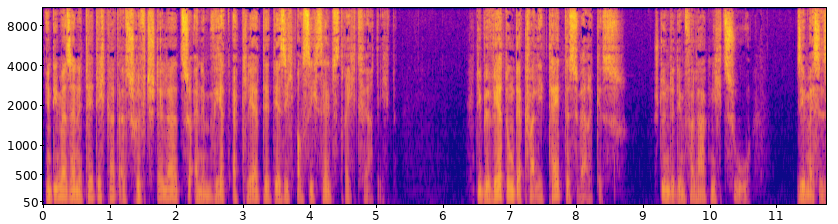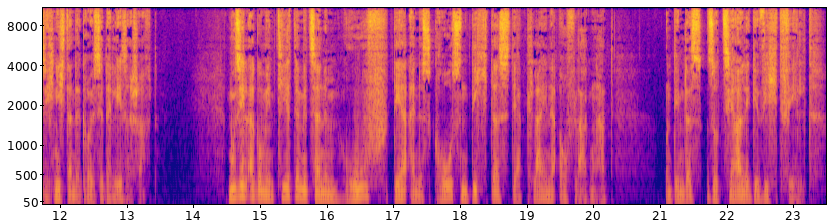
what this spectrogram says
indem er seine Tätigkeit als Schriftsteller zu einem Wert erklärte, der sich aus sich selbst rechtfertigt. Die Bewertung der Qualität des Werkes stünde dem Verlag nicht zu, sie messe sich nicht an der Größe der Leserschaft. Musil argumentierte mit seinem Ruf der eines großen Dichters, der kleine Auflagen hat – und dem das soziale Gewicht fehlt.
